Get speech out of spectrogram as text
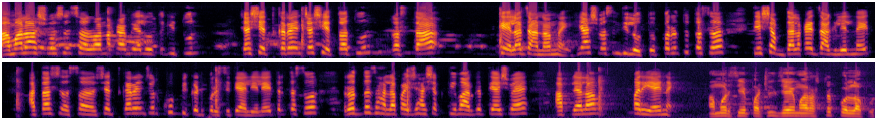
आम्हाला आश्वासन सर्वांना काय मिळालं होतं की इथून त्या शेतकऱ्यांच्या शेतातून रस्ता केला जाणार नाही. हे आश्वासन दिलं होतं. परंतु तसं ते शब्दाला काही जागलेलं नाहीत. आता शेतकऱ्यांच्यावर खूप बिकट परिस्थिती आलेली आहे. तर तसं रद्द झाला पाहिजे हा शक्ती मार्ग त्याशिवाय आपल्याला पर्याय नाही. अमरसिंह पाटील जय महाराष्ट्र कोल्हापूर.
